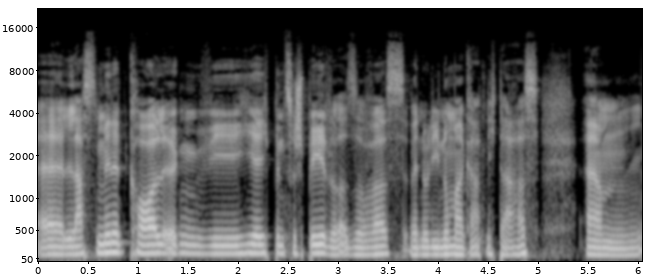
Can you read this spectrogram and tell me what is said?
äh, Last-Minute-Call irgendwie, hier, ich bin zu spät oder sowas, wenn du die Nummer gerade nicht da hast. Ähm,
